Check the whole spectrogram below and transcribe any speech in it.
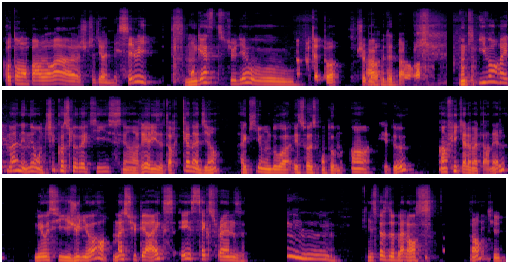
quand on en parlera, euh, je te dirai, mais c'est lui. Mon guest, tu veux dire ou... Ah, peut-être pas. Je sais Ah, pas. peut-être pas. Donc, Ivan Reitman est né en Tchécoslovaquie. C'est un réalisateur canadien à qui on doit SOS Fantôme 1 et 2, Un flic à la maternelle, mais aussi Junior, Ma Super Ex et Sex Friends. Hmm, une espèce de balance. Non? Il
